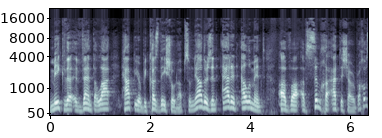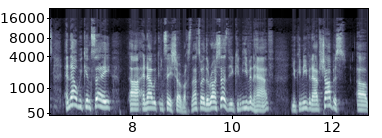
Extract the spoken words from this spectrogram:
make the event a lot happier because they showed up. So now there's an added element of, uh, of simcha at the Sheva Brachos. And now we can say, uh, and now we can say Brachos. And that's why the Rosh says that you can even have, you can even have Shabbos uh,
